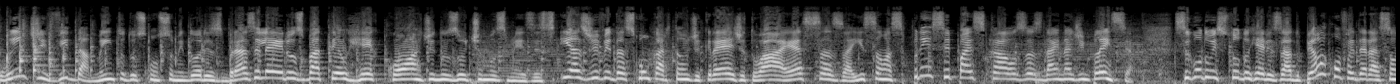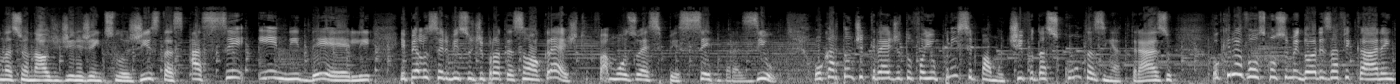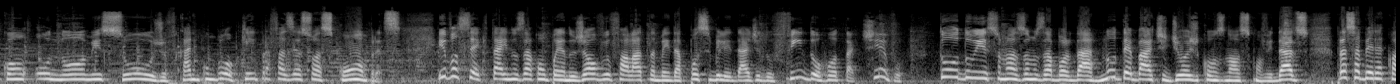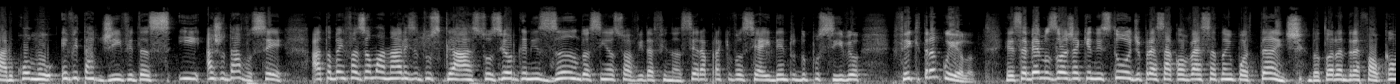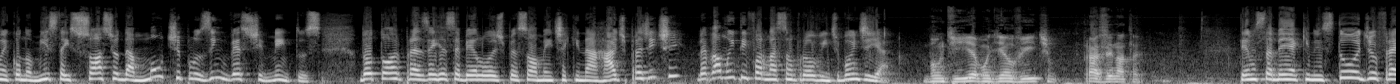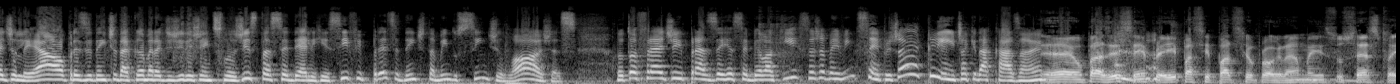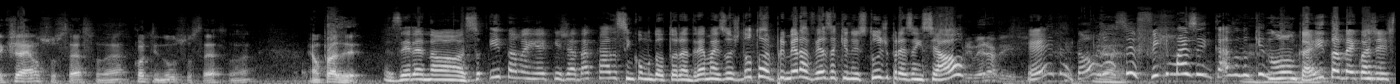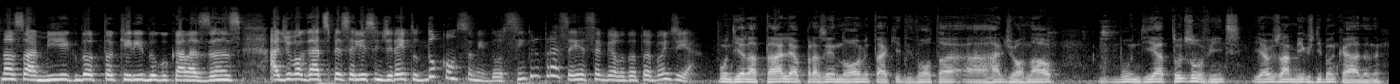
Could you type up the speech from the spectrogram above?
o endividamento dos consumidores brasileiros bateu recorde nos últimos meses. E as dívidas com cartão de crédito, ah, essas aí são as principais causas da inadimplência. Segundo um estudo realizado pela Confederação Nacional de Dirigentes Logistas, a CNDL, e pelo Serviço de Proteção ao Crédito, famoso SPC Brasil, o cartão de crédito foi o principal motivo das contas em atraso, o que levou os consumidores a ficarem com o nome sujo, ficarem com bloqueio para fazer as suas compras. E você que está aí nos acompanhando, já ouviu falar também da possibilidade do fim do rotativo? Tudo isso nós vamos abordar no debate de hoje com os nossos convidados, para saber, é claro, como evitar dívidas e ajudar você a também fazer uma análise dos gastos e organizando assim a sua vida financeira para que você aí dentro do possível fique tranquilo. Recebemos hoje aqui no estúdio para essa conversa tão importante, doutor André Falcão, economista e sócio da Múltiplos Investimentos. Doutor, prazer recebê-lo hoje pessoalmente aqui na rádio para a gente levar muita informação para o ouvinte. Bom dia. Bom dia, bom dia, ouvinte. Prazer, Natália. Temos também aqui no estúdio Fred Leal, presidente da Câmara de Dirigentes Logistas CDL Recife, presidente também do Cindy Lojas. Doutor Fred, prazer recebê-lo aqui. Seja bem-vindo sempre. Já é cliente aqui da casa, né? É um prazer sempre aí participar do seu programa e sucesso para aí, que já é um sucesso, né? Continua o sucesso, né? É um prazer. Prazer é nosso. E também aqui já da casa, assim como o doutor André, mas hoje, doutor, primeira vez aqui no estúdio presencial? Primeira vez. Eita, então é. já você fique mais em casa do que nunca. E também com a gente, nosso amigo, doutor querido Hugo Calazans, advogado especialista em direito do consumidor. Sempre um prazer recebê-lo, doutor. Bom dia. Bom dia, Natália. Prazer enorme estar aqui de volta à Rádio Jornal. Bom dia a todos os ouvintes e aos amigos de bancada, né?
